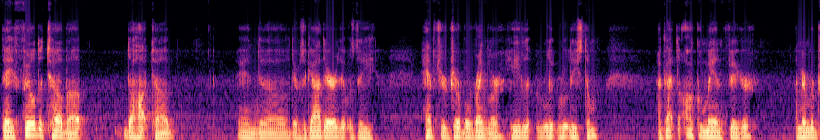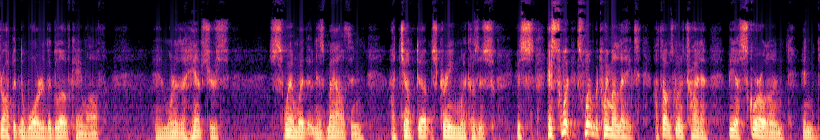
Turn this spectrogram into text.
They filled the tub up, the hot tub, and uh, there was a guy there that was the hamster gerbil wrangler. He released them. I got the Aquaman figure. I remember dropping it in the water the glove came off. And one of the hamsters swam with it in his mouth and I jumped up and screamed because it's, it's, it sw swam between my legs. I thought I was going to try to be a squirrel and, and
